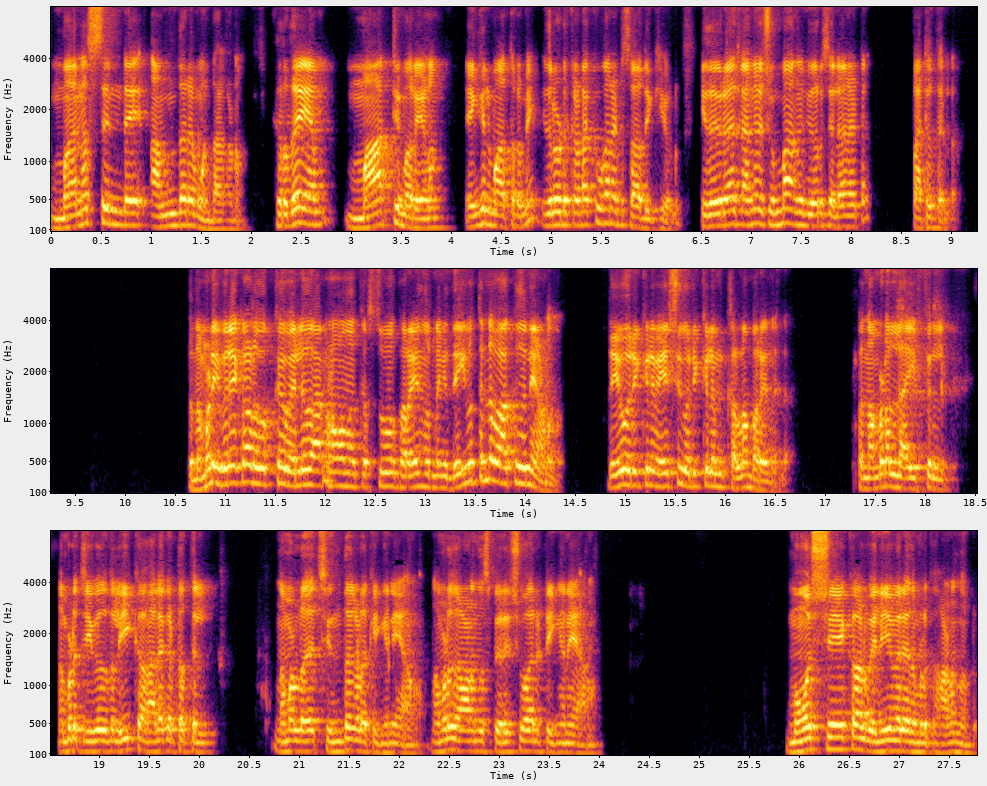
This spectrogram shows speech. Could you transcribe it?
മനസ്സിന്റെ അന്തരം ഉണ്ടാകണം. ഹൃദയം മാറ്റിമറിയണം. എങ്കിൽ മാത്രമേ ഇതിലോട്ട് കടക്കുവാനായിട്ട് സാധിക്കുകയുള്ളൂ. ഇത് ദൈവരാജ്യത്തിൽ അങ്ങനെ ചുമ്മാ അങ്ങ് കയറി ചെല്ലാനായിട്ട് പറ്റത്തില്ല. നമ്മൾ ഇവരെക്കാളും ഒക്കെ വലുതാകണമെന്ന് ക്രിസ്തു പറയുന്നുണ്ടെങ്കിൽ ദൈവത്തിന്റെ വാക്ക് തന്നെയാണത്. ദൈവം ഒരിക്കലും യേശു ഒരിക്കലും കള്ളം പറയുന്നില്ല. ഇപ്പൊ നമ്മുടെ ലൈഫിൽ നമ്മുടെ ജീവിതത്തിൽ ഈ കാലഘട്ടത്തിൽ നമ്മളുടെ ചിന്തകളൊക്കെ ഇങ്ങനെയാണ്. നമ്മൾ കാണുന്ന സ്പിരിച്വാലിറ്റി ഇങ്ങനെയാണ്. മോശയേക്കാൾ വലിയവരെ നമ്മൾ കാണുന്നുണ്ട്.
